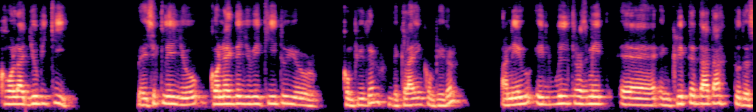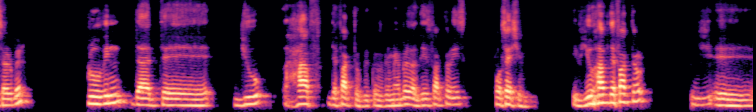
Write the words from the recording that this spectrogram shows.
called a YubiKey. Basically, you connect the YubiKey to your computer, the client computer, and it, it will transmit uh, encrypted data to the server, proving that uh, you have the factor, because remember that this factor is possession. If you have the factor, uh,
